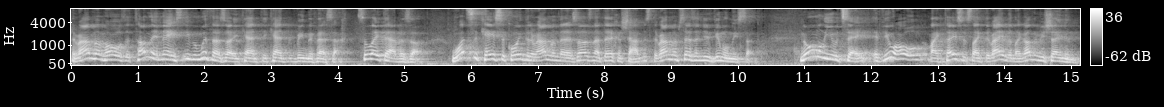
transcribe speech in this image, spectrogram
The Rambam holds that Tamei Mace, even with Zohar, he can't, he can't bring the Pesach. It's too late to have a What's the case according to the Rambam that a is not Derech Shabbos? The Rambam says on Yud Gimel Nisan. Normally you would say, if you hold, like Taisus, like the Ravid, like other Rishonim,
